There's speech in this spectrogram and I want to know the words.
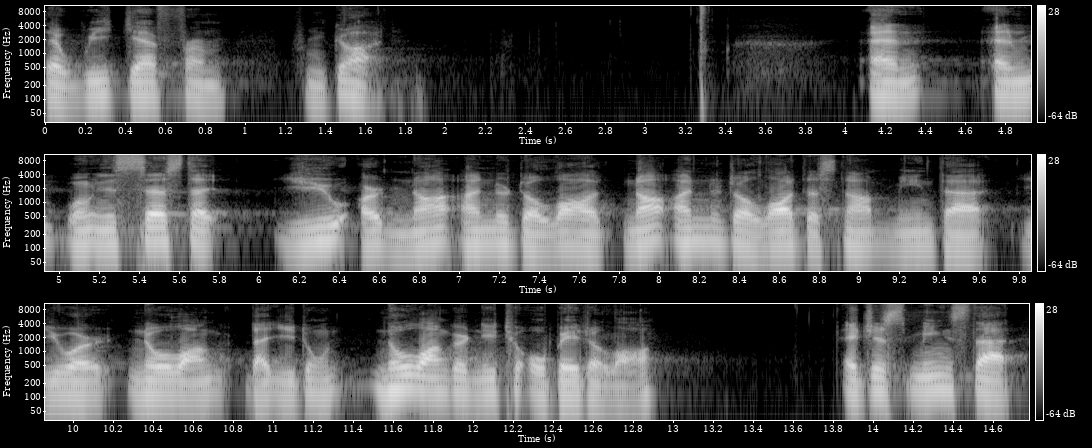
that we get from, from God. And, and when it says that you are not under the law, not under the law does not mean that you are no longer that you don't no longer need to obey the law. It just means that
